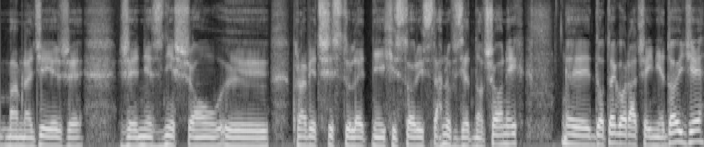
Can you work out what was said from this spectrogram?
mam nadzieję, że, że nie zniszczą y, prawie 300-letniej historii Stanów Zjednoczonych. Y, do tego raczej nie dojdzie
